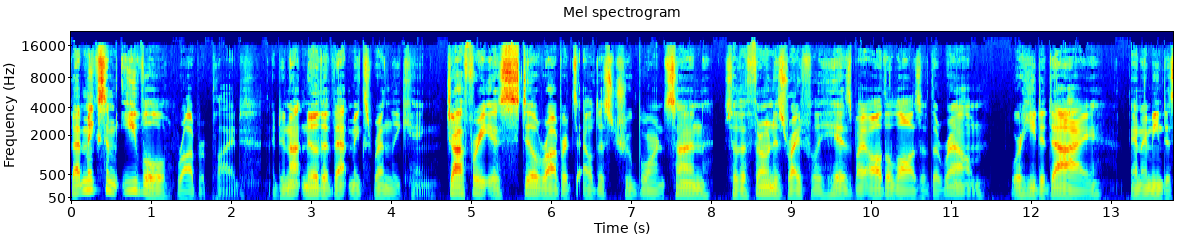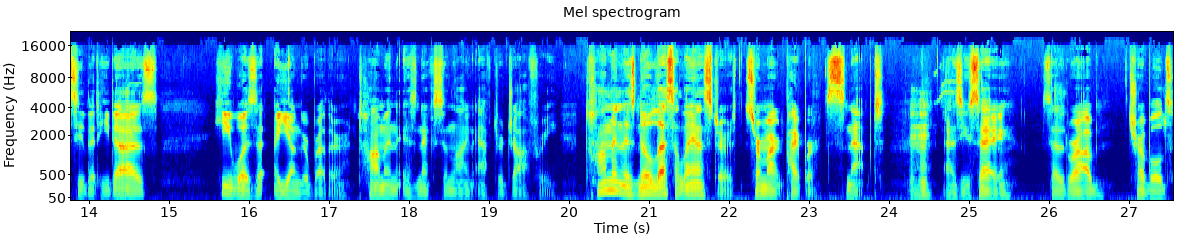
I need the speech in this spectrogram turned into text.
That makes him evil, Rob replied. I do not know that that makes Renly king. Joffrey is still Robert's eldest true-born son, so the throne is rightfully his by all the laws of the realm. Were he to die, and I mean to see that he does, he was a younger brother. Tommen is next in line after Joffrey. Tommen is no less a Lannister, Sir Mark Piper snapped. Mhm. As you say, said Rob, troubled.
